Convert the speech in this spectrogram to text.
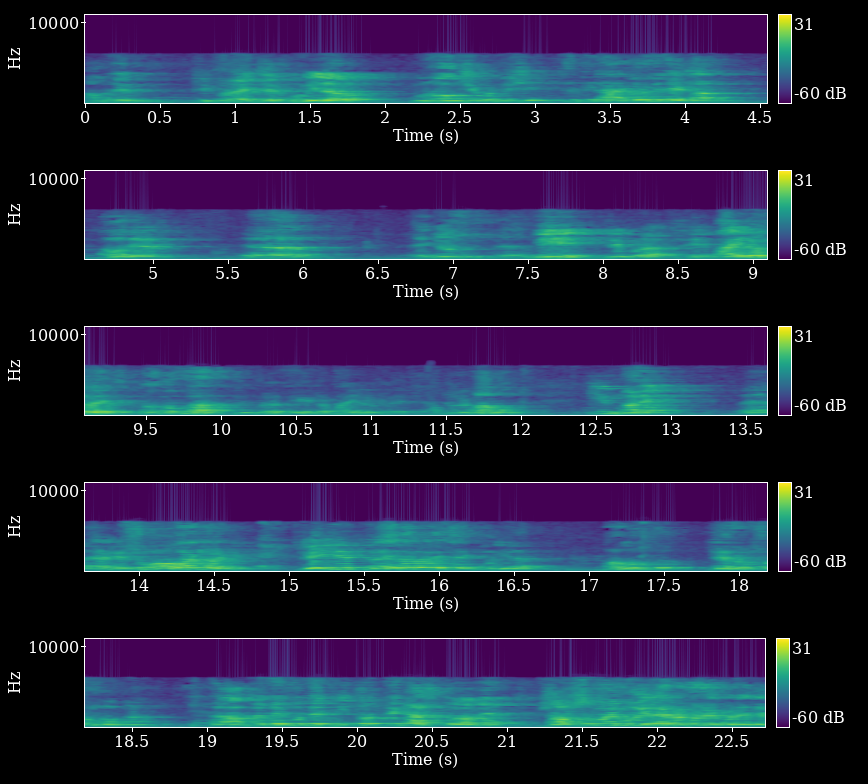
আমাদের ত্রিপুরা রাজ্যের কোন অংশে পাবে সে কিছুদিন আগে আমি দেখলাম আমাদের একজন মেয়ে ত্রিপুরা সে পাইলট হয়েছে প্রথমবার ত্রিপুরা থেকে একটা পাইলট হয়েছে। আপনারা ভাবুন কি মানে আহ, এক এক সময় অবাক লাগে। ট্রেনের ড্রাইভার হয়েছে এক মহিলা। ভাবুন তো কেন সম্ভব না? আপনাদের মধ্যে ভিতর থেকে আসতে হবে। সবসময় মহিলারা মনে করে যে,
